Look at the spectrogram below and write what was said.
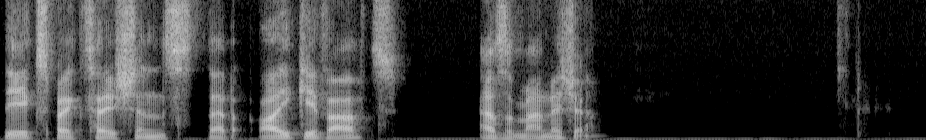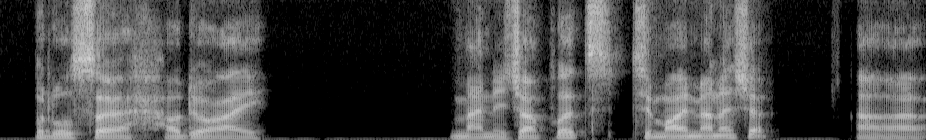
the expectations that I give out as a manager. But also, how do I manage upwards to my manager uh,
